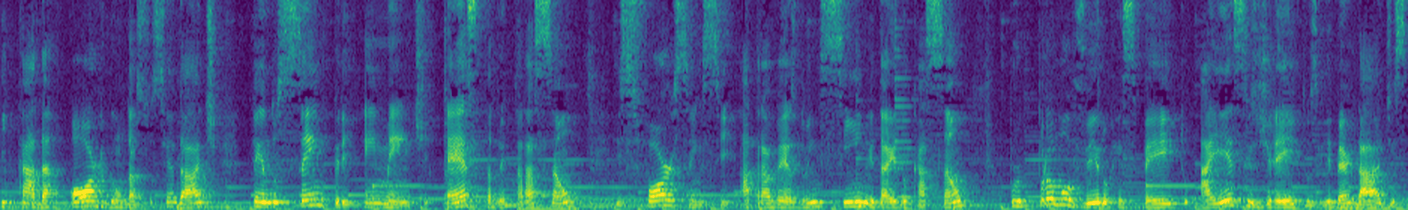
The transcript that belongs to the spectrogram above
e cada órgão da sociedade Tendo sempre em mente esta declaração, esforcem-se, através do ensino e da educação, por promover o respeito a esses direitos e liberdades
